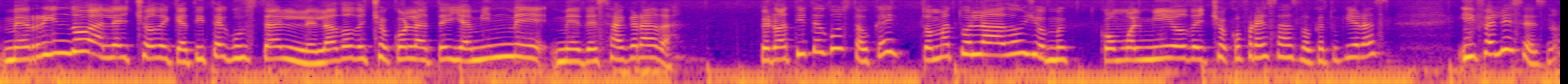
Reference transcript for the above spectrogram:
me rindo al hecho de que a ti te gusta el helado de chocolate y a mí me, me desagrada. Pero a ti te gusta, ok. Toma tu helado, yo me como el mío de chocofresas, lo que tú quieras. Y felices, ¿no?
